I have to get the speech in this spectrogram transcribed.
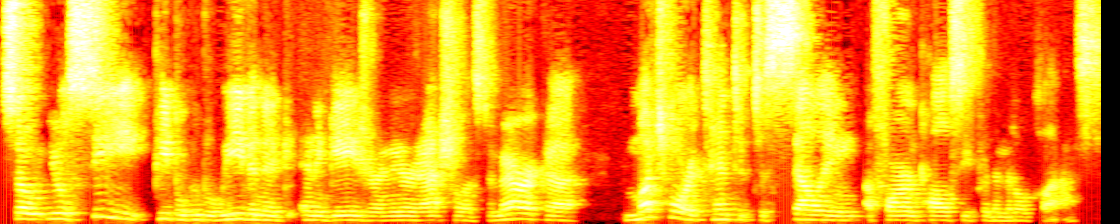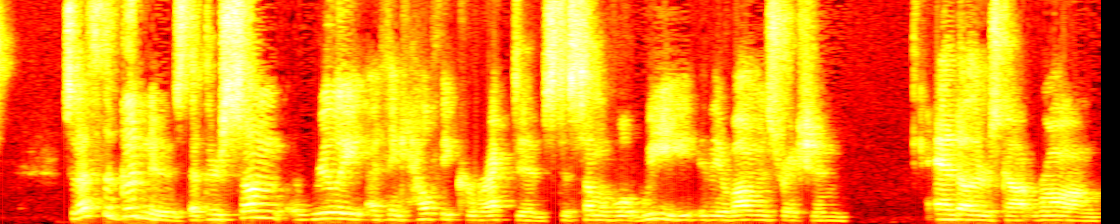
So you'll see people who believe in an engage or an internationalist America much more attentive to selling a foreign policy for the middle class. So that's the good news that there's some really, I think, healthy correctives to some of what we in the Obama administration and others got wrong.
